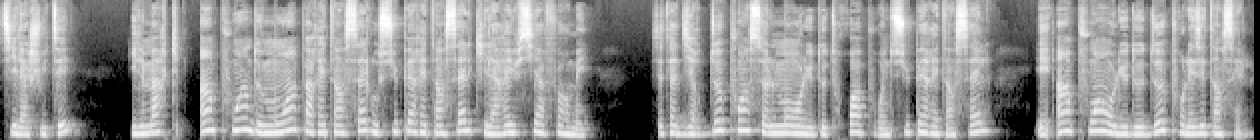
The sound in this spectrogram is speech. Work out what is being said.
S'il a chuté, il marque un point de moins par étincelle ou super étincelle qu'il a réussi à former, c'est-à-dire deux points seulement au lieu de trois pour une super étincelle et un point au lieu de deux pour les étincelles.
